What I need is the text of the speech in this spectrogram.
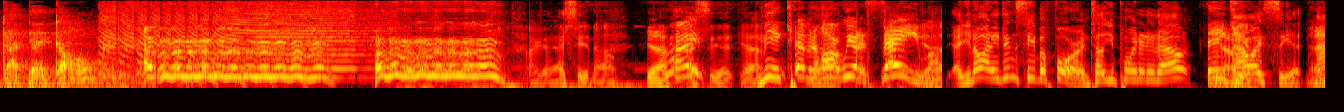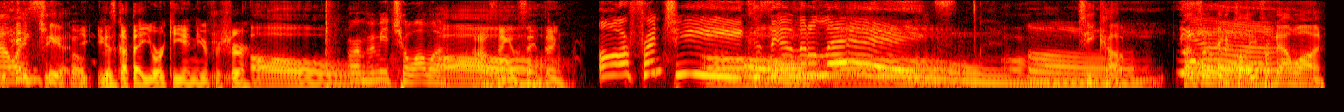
got that dog. Okay, I see it now. Yeah. I see it. Yeah. Me and Kevin Yeah. Hart, we are the same. Yeah. You know what? I didn't see it before until you pointed it out. Thank now you. Now I see it. Now I see you. it. You, you guys got that Yorkie in you for sure. Oh. Or maybe a Chihuahua. Oh. I was thinking the same thing. Or Frenchie, because they got little oh. legs. Oh. Teacup. That's what we're going to call you from now on.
